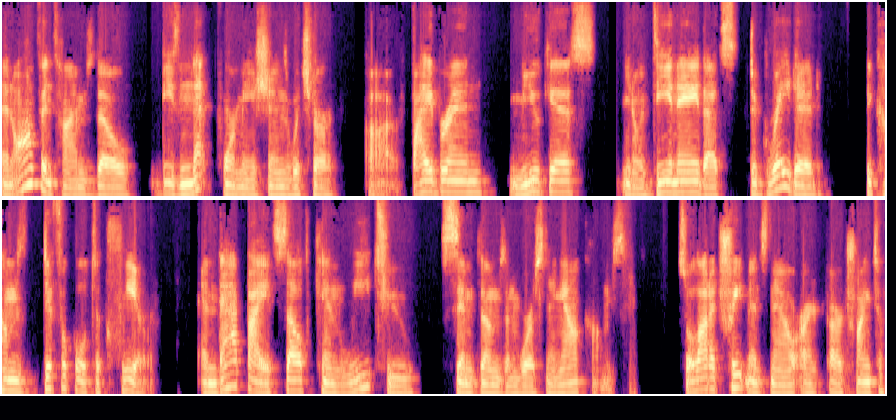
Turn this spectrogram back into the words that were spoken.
And oftentimes, though, these net formations, which are uh, fibrin, mucus, you know, DNA that's degraded, becomes difficult to clear. And that by itself can lead to symptoms and worsening outcomes. So a lot of treatments now are, are trying to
